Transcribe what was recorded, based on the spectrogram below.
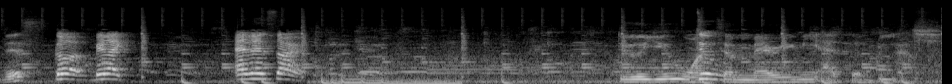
This? Go, be like, and then start. Do you want Do. to marry me at the beach?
